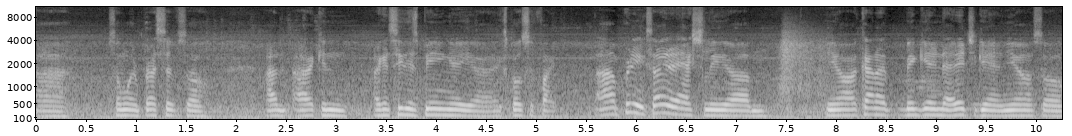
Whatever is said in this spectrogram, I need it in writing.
uh, somewhat impressive. So I, I, can I can see this being a uh, explosive fight. I'm pretty excited actually. Um, you know, I kind of been getting that itch again. You know, so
